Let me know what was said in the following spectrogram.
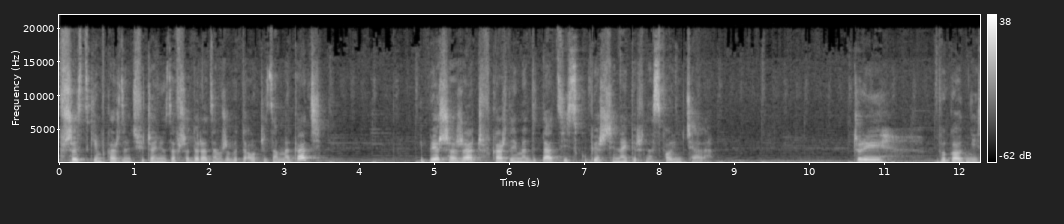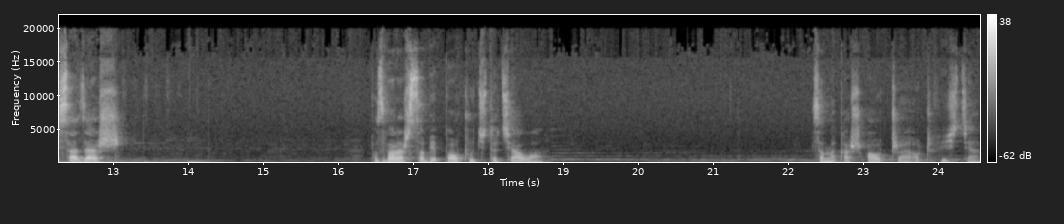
wszystkim w każdym ćwiczeniu zawsze doradzam, żeby te oczy zamykać. I pierwsza rzecz w każdej medytacji skupiasz się najpierw na swoim ciele. Czyli wygodniej sadzasz, pozwalasz sobie poczuć to ciało. Zamykasz oczy, oczywiście.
